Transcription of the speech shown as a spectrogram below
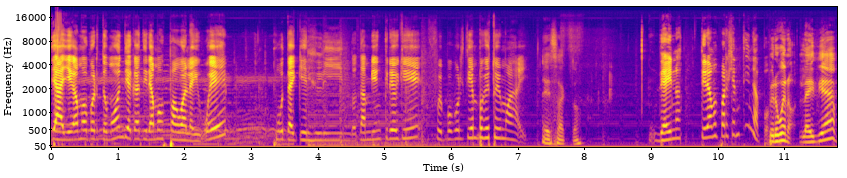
Ya llegamos a Puerto Montt y acá tiramos para Gualaihue. Puta que es lindo. También creo que fue poco el tiempo que estuvimos ahí. Exacto. De ahí nos tiramos para Argentina, po. Pero bueno, la idea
